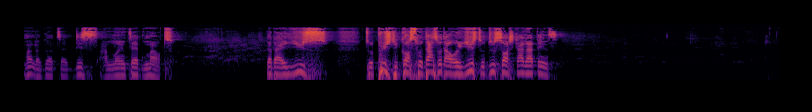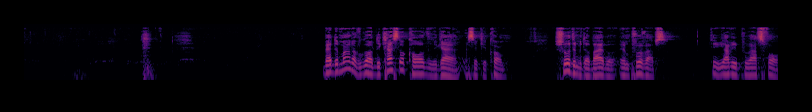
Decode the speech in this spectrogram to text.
Man of God said, This anointed mouth that I use to preach the gospel, that's what I will use to do such kind of things. But the man of God, the counselor called the guy and said, Okay, come. Showed him the Bible in Proverbs. You have it Proverbs 4.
